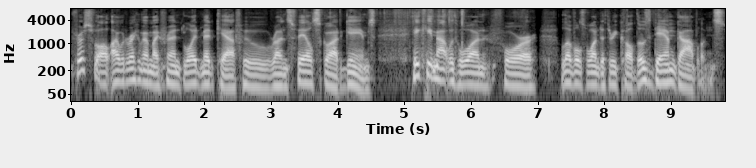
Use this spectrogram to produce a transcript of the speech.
first of all, I would recommend my friend Lloyd Metcalf, who runs Fail Squad Games. He came out with one for levels one to three called "Those Damn Goblins,"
